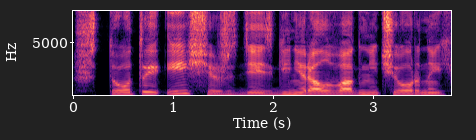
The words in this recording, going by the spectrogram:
«Что ты ищешь здесь, генерал Вагни Черный?»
